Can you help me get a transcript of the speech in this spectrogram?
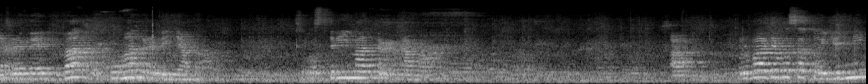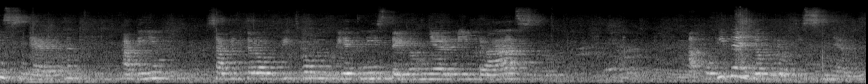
hrebe, dva dvoma hrebeňama s ostrýma trnama. A provádělo se to jedným směrem, aby se vytvořil pěkný stejnoměrný plác. A pohybem do protisměru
